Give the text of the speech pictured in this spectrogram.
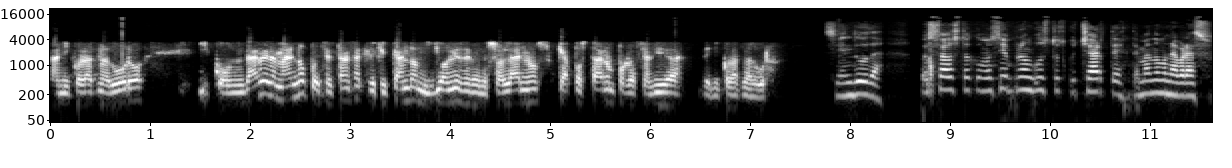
a Nicolás Maduro y con darle la mano, pues están sacrificando a millones de venezolanos que apostaron por la salida de Nicolás Maduro. Sin duda. Pues Fausto, como siempre, un gusto escucharte. Te mando un abrazo.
